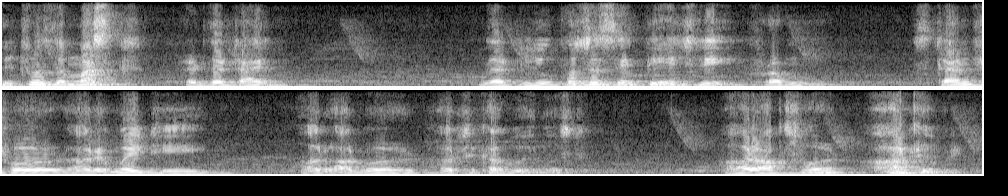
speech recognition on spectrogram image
It was a must at that time that you possess a PhD from Stanford or MIT or Harvard or Chicago University or Oxford or Cambridge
